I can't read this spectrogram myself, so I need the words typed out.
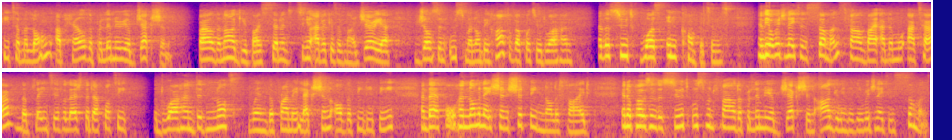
Peter Malong upheld the preliminary objection filed and argued by Senior Advocates of Nigeria, Johnson Usman, on behalf of Akpoti-Uduaghan, that the suit was incompetent in the originating summons filed by Adamu Atta, the plaintiff alleged that Akpoti Uduaghan did not win the primary election of the PDP and therefore her nomination should be nullified. In opposing the suit, Usman filed a preliminary objection arguing that the originating summons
